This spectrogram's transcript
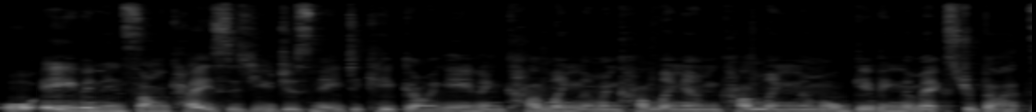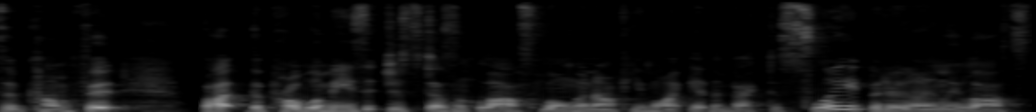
or even in some cases, you just need to keep going in and cuddling them and cuddling them and cuddling them or giving them extra bits of comfort. But the problem is, it just doesn't last long enough. You might get them back to sleep, but it only lasts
